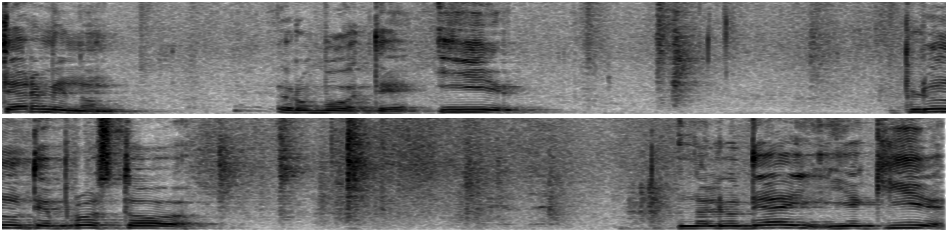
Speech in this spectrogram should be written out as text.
терміном роботи і плюнути просто на людей, які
